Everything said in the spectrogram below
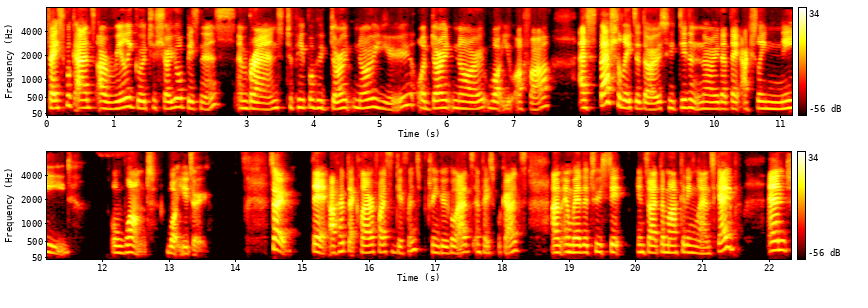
Facebook ads are really good to show your business and brand to people who don't know you or don't know what you offer, especially to those who didn't know that they actually need or want what you do. So, there, I hope that clarifies the difference between Google ads and Facebook ads um, and where the two sit inside the marketing landscape. And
